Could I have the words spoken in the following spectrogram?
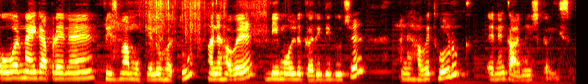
ઓવરનાઇટ આપણે એને ફ્રીઝમાં મૂકેલું હતું અને હવે ડીમોલ્ડ કરી દીધું છે. અને હવે થોડુંક એને ગાર્નિશ કરીશું.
